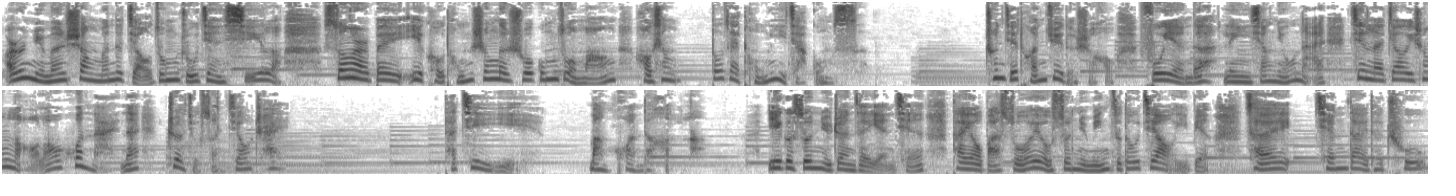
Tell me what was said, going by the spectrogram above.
儿女们上门的脚踪逐渐稀了，孙儿辈异口同声的说工作忙，好像都在同一家公司。春节团聚的时候，敷衍的拎一箱牛奶进来，叫一声姥姥或奶奶，这就算交差。他记忆慢换的很了，一个孙女站在眼前，他要把所有孙女名字都叫一遍，才牵带他出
